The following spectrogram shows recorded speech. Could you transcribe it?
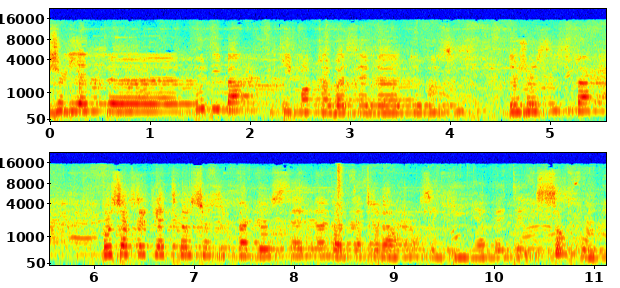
Juliette euh, Boudiba, qui monte la voisine de, Josif, de Joseph, pour 64 sur une balle de Seine dans le 91 et qui a été sans faute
